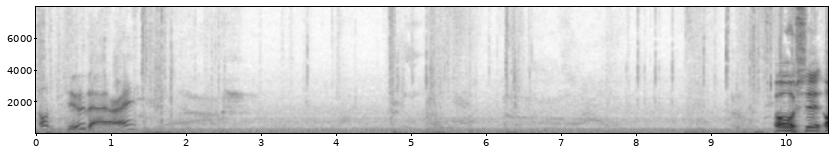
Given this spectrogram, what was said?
Don't do that, alright? Oh shit. Oh!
